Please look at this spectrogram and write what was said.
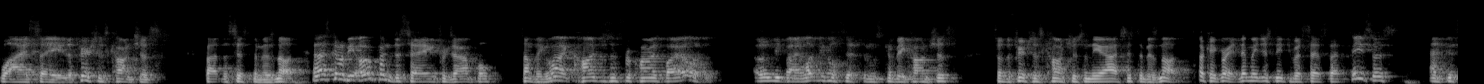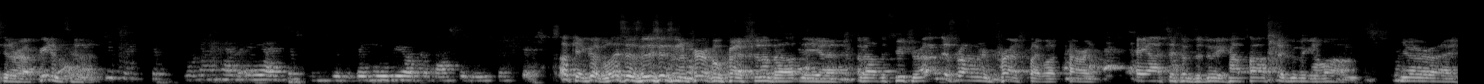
why, say, the fish is conscious, but the system is not. And that's going to be open to saying, for example, something like consciousness requires biology. Only biological systems can be conscious, so the fish is conscious and the AI system is not. Okay, great. Then we just need to assess that thesis and consider our credence in it. don't you think that we're gonna have AI systems with the behavioral capacities of fish? Okay, good. Well, this is this is an empirical question about the uh, about the future. I'm just rather impressed by what current AI systems are doing, how fast they're moving along. You're uh,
